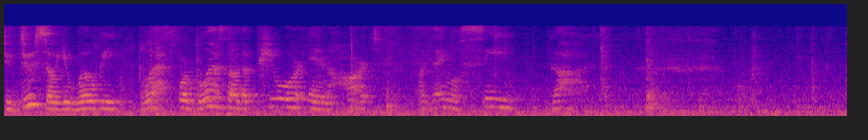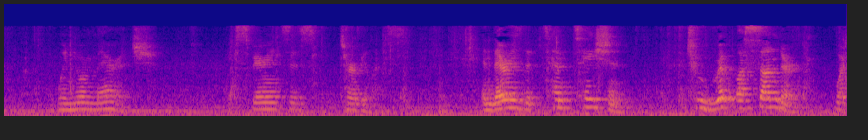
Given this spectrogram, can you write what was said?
To do so, you will be blessed. For blessed are the pure in heart, for they will see God. When your marriage experiences turbulence, and there is the temptation to rip asunder what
